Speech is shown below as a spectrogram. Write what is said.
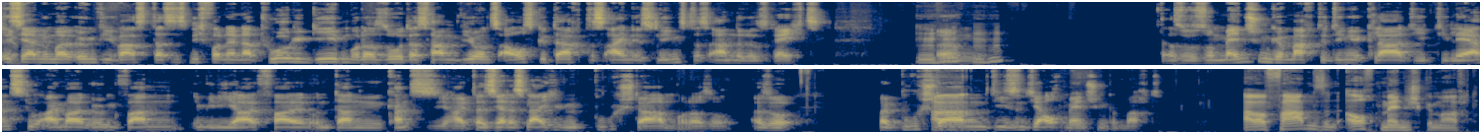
ist ja nun mal irgendwie was, das ist nicht von der Natur gegeben oder so, das haben wir uns ausgedacht. Das eine ist links, das andere ist rechts. Mhm, ähm, mhm. Also so menschengemachte Dinge, klar, die, die lernst du einmal irgendwann im Idealfall und dann kannst du sie halt. Das ist ja das gleiche wie mit Buchstaben oder so. Also bei Buchstaben, die sind ja auch menschengemacht. Aber Farben sind auch menschgemacht.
